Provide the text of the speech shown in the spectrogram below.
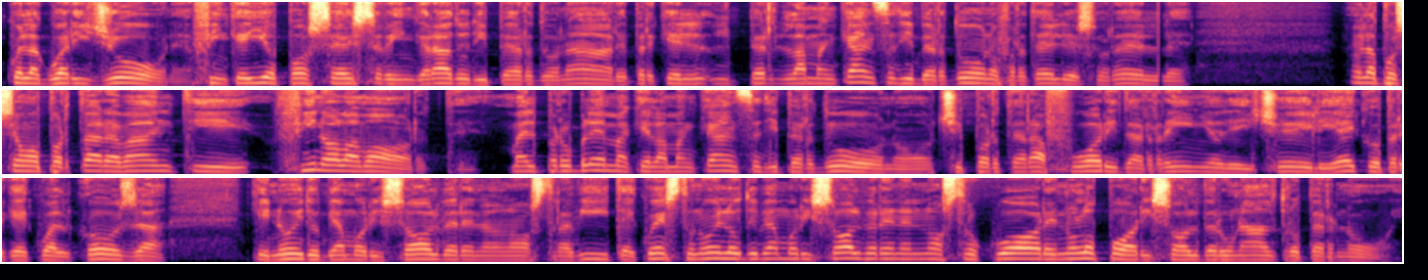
quella guarigione affinché io possa essere in grado di perdonare, perché per la mancanza di perdono, fratelli e sorelle, noi la possiamo portare avanti fino alla morte, ma il problema è che la mancanza di perdono ci porterà fuori dal regno dei cieli. Ecco perché è qualcosa che noi dobbiamo risolvere nella nostra vita e questo noi lo dobbiamo risolvere nel nostro cuore, non lo può risolvere un altro per noi,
